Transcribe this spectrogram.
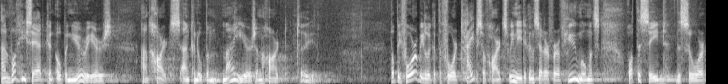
And what he said can open your ears and hearts and can open my ears and heart too. But before we look at the four types of hearts, we need to consider for a few moments what the seed, the sower,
